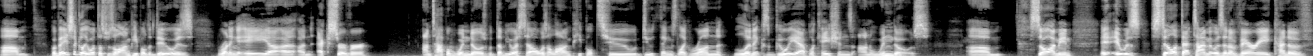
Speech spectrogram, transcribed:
Um, but basically, what this was allowing people to do is running a, uh, an X server on top of Windows with WSL was allowing people to do things like run Linux GUI applications on Windows. Um, so, I mean, it, it, was still at that time, it was in a very kind of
